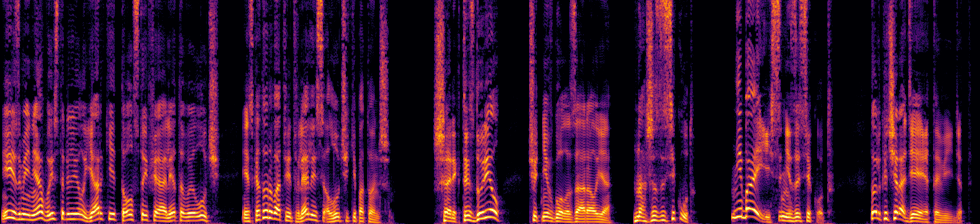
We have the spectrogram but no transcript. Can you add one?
и из меня выстрелил яркий толстый фиолетовый луч, из которого ответвлялись лучики потоньше. «Шарик, ты сдурел?» — чуть не в голос заорал я. «Нас же засекут». «Не боись, не засекут. Только чародеи это видят.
